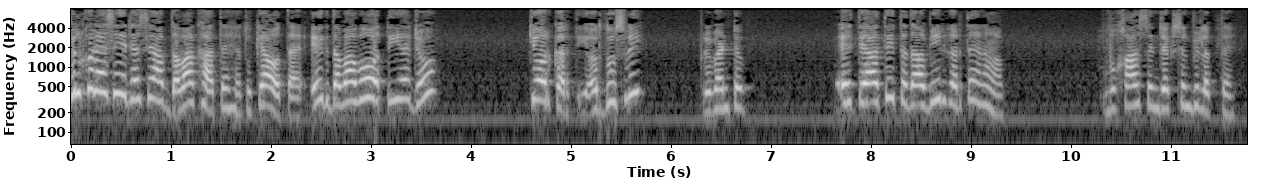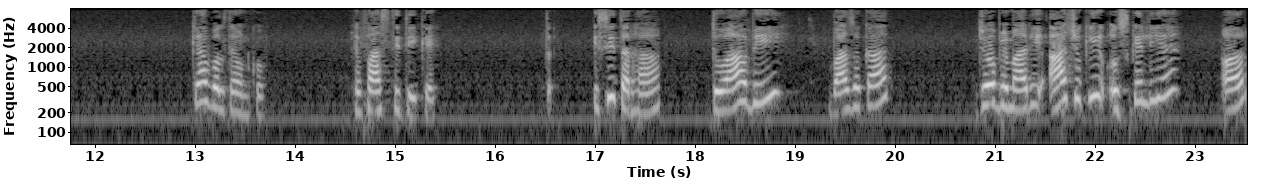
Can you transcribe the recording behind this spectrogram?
بالکل ایسے ہی جیسے آپ دوا کھاتے ہیں تو کیا ہوتا ہے؟ ایک دوا وہ ہوتی ہے جو کیور کرتی ہے اور دوسری پریونٹیو احتیاطی تدابیر کرتے ہیں نا آپ۔ وہ خاص انجیکشن بھی لگتے ہیں۔ کیا بولتے ہیں ان کو؟ حفاظتی ٹیکے۔ تو اسی طرح دعا بھی بعض اوقات جو بیماری آ چکی اس کے لیے اور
